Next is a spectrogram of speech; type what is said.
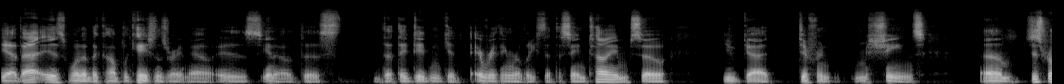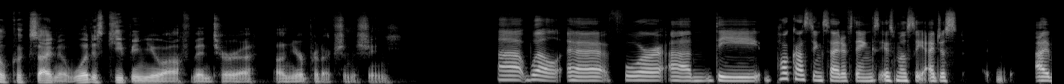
Yeah, that is one of the complications right now. Is you know this that they didn't get everything released at the same time. So you've got different machines. Um, just real quick side note: What is keeping you off Ventura on your production machine? Uh, well, uh, for um, the podcasting side of things, is mostly I just I,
